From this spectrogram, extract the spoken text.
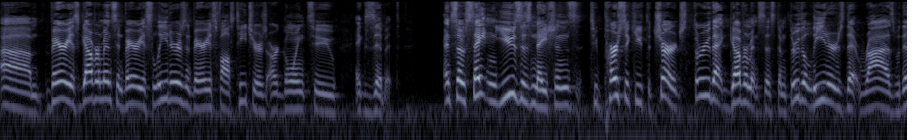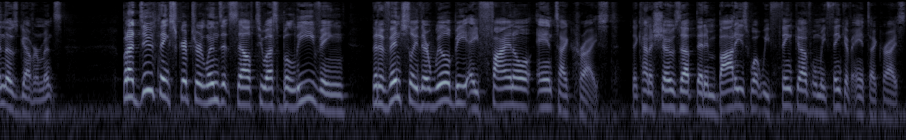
um, various governments and various leaders and various false teachers are going to exhibit. And so Satan uses nations to persecute the church through that government system, through the leaders that rise within those governments. But I do think Scripture lends itself to us believing that eventually there will be a final Antichrist that kind of shows up that embodies what we think of when we think of Antichrist.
